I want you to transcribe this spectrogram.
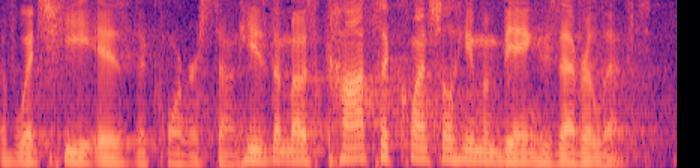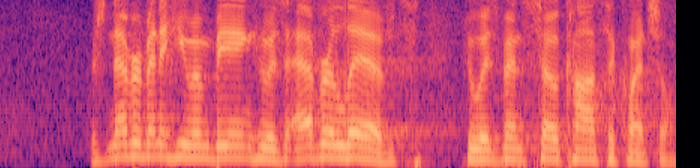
of which he is the cornerstone. He's the most consequential human being who's ever lived. There's never been a human being who has ever lived who has been so consequential.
